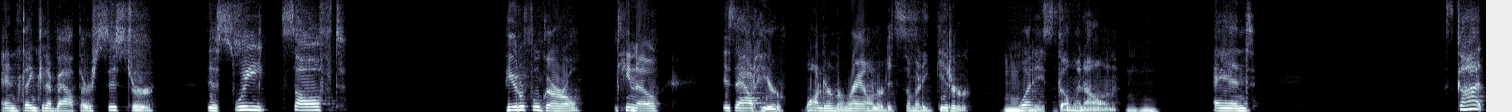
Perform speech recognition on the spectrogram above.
and thinking about their sister, this sweet, soft, beautiful girl, you know, is out here wandering around, or did somebody get her? What is going on? hmm And Scott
